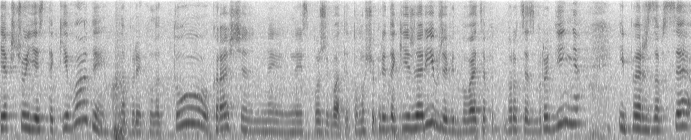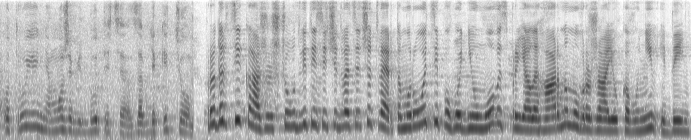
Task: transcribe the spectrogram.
Якщо є такі вади, наприклад, то краще не, не споживати, тому що при такій жарі вже відбувається процес бродіння, і перш за все отруєння може відбутися завдяки цьому. Продавці кажуть, що у 2024 році погодні умови сприяли гарному врожаю кавунів і динь.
